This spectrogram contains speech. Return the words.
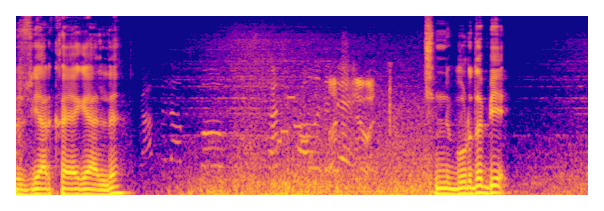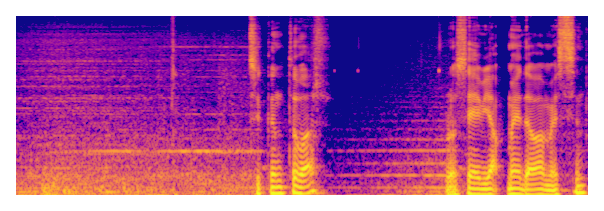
Rüzgar Kaya geldi. Şimdi burada bir sıkıntı var. Burası ev yapmaya devam etsin.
